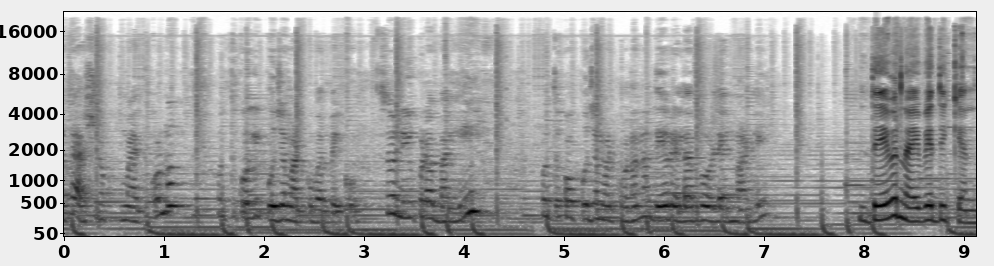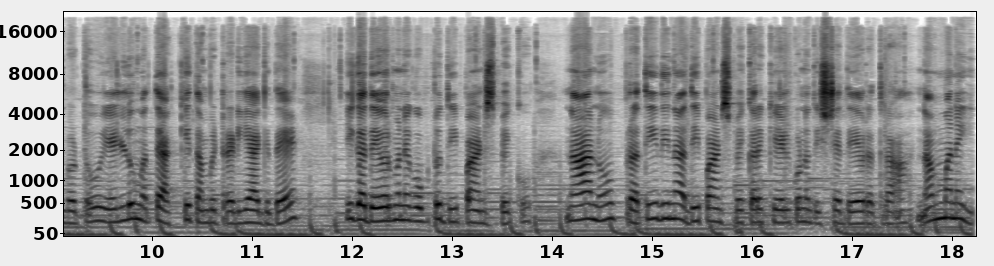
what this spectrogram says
ಮತ್ತು ಅರಿಶಿನ ಕುಂಕುಮ ಎತ್ಕೊಂಡು ಹುತ್ತಕ್ಕೋಗಿ ಪೂಜೆ ಮಾಡ್ಕೊಬರ್ಬೇಕು. ಸೊ ನೀವು ಕೂಡ ಬನ್ನಿ. ಹುತ್ತಕ್ಕೆ ಹೋಗಿ ಪೂಜೆ ಮಾಡ್ಕೊಡೋಣ ದೇವ್ರು ಎಲ್ಲರಿಗೂ ಒಳ್ಳೇದು ಮಾಡಲಿ. ದೇವರ ನೈವೇದ್ಯಕ್ಕೆ ಅಂದ್ಬಿಟ್ಟು ಎಳ್ಳು ಮತ್ತು ಅಕ್ಕಿ ತಂಬಿಟ್ಟು ರೆಡಿಯಾಗಿದೆ ಈಗ ದೇವ್ರ ಮನೆಗೆ ಹೋಗ್ಬಿಟ್ಟು ದೀಪ ಅಂಟಿಸ್ಬೇಕು. ನಾನು ಪ್ರತಿದಿನ ದೀಪ ಅಂಟಿಸ್ಬೇಕಾದ್ರೆ ಕೇಳ್ಕೊಳೋದು ಇಷ್ಟೇ ದೇವ್ರ ಹತ್ರ. ನಮ್ಮ ಮನೆಗೆ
